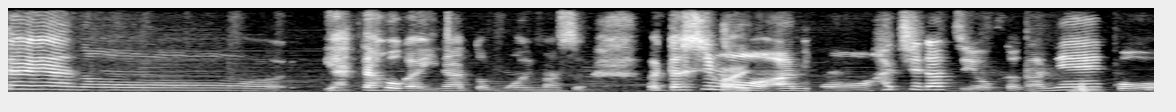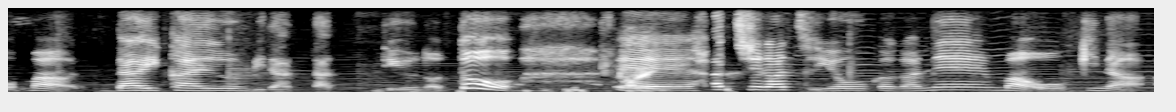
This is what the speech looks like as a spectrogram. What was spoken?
対、あのーやった方がいいなと思います。私も、あのー8月4日がね、こう、まあ、大開運日だったっていうのと、はいえー8月8日がね、まあ、大きな、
